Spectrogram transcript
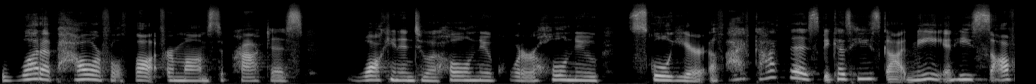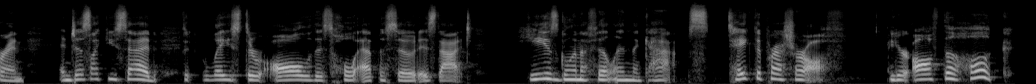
what a powerful thought for moms to practice walking into a whole new quarter, a whole new school year of I've got this because he's got me and he's sovereign. And just like you said, laced through all of this whole episode is that he is going to fill in the gaps. Take the pressure off. You're off the hook.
